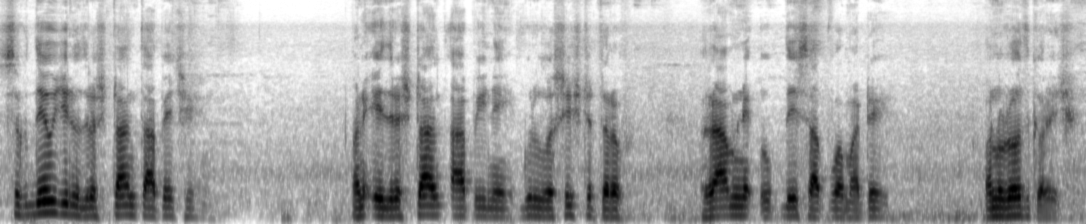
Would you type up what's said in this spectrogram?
સુખદેવજીનું દૃષ્ટાંત આપે છે અને એ દૃષ્ટાંત આપીને ગુરુ વશિષ્ઠ તરફ રામને ઉપદેશ આપવા માટે અનુરોધ કરે છે.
